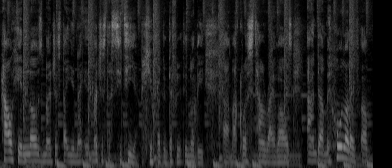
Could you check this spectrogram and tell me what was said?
how he loves Manchester United, Manchester City. Pardon, definitely not the um, across town rivals, and um, a whole lot of um,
